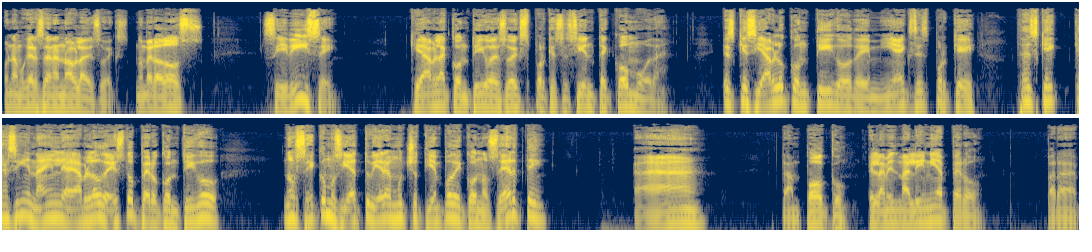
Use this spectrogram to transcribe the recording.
Una mujer sana no habla de su ex. Número dos, si dice que habla contigo de su ex porque se siente cómoda. Es que si hablo contigo de mi ex es porque, ¿sabes qué? Casi nadie le ha hablado de esto, pero contigo, no sé, como si ya tuviera mucho tiempo de conocerte. Ah, tampoco. Es la misma línea, pero para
